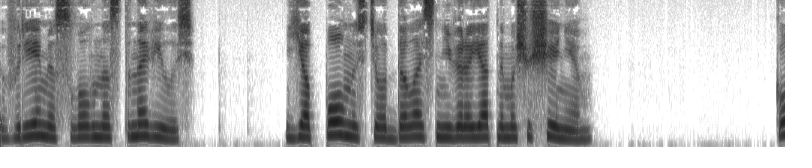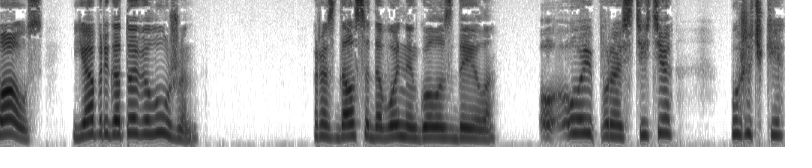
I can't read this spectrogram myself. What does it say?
Время словно остановилось. Я полностью отдалась невероятным ощущениям. «Клаус, я приготовил ужин!» Раздался довольный голос Дейла. «Ой, простите!» «Божечки!»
